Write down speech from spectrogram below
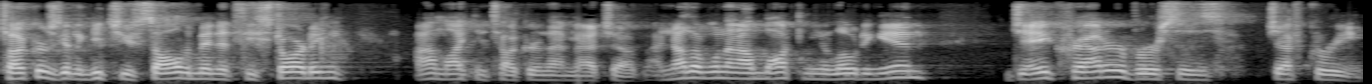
Tucker's going to get you solid minutes. He's starting. I'm liking Tucker in that matchup. Another one that I'm locking and loading in Jay Crowder versus Jeff Green.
